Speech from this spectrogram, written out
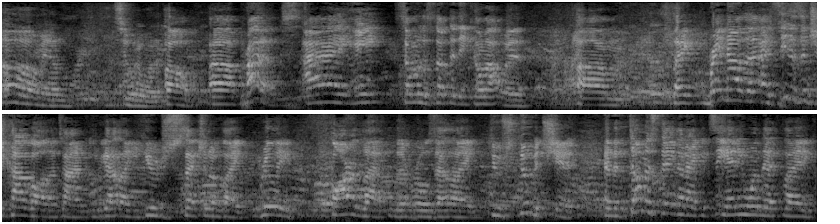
Oh man. Let's see what I want. Oh, uh, products. I hate some of the stuff that they come out with. Um, like right now, that I see this in Chicago all the time we got like a huge section of like really far left liberals that like do stupid shit. And the dumbest thing that I could see anyone that like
